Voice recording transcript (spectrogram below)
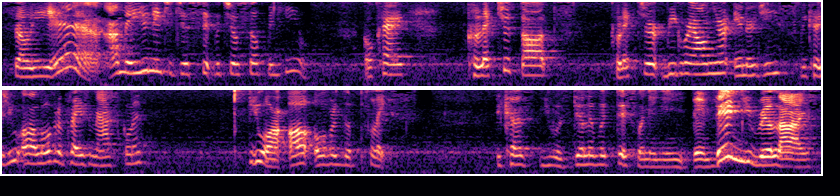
So yeah, I mean, you need to just sit with yourself and heal, okay? Collect your thoughts, collect your, reground your energies because you all over the place, masculine. You are all over the place because you was dealing with this one and, you, and then you realize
